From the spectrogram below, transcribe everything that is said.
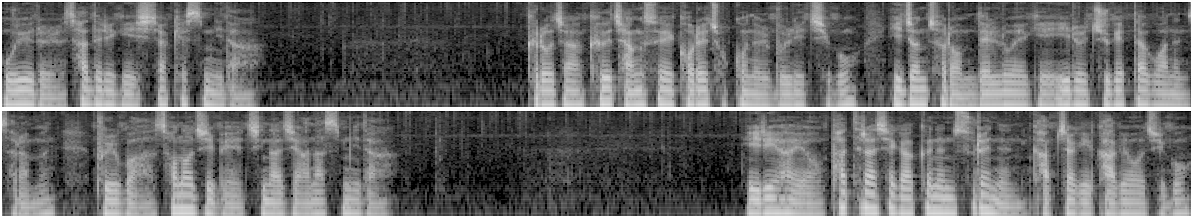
우유를 사들이기 시작했습니다. 그러자 그 장수의 거래 조건을 물리치고 이전처럼 넬로에게 일을 주겠다고 하는 사람은 불과 서너 집에 지나지 않았습니다. 이리하여 파트라셰가 끄는 수레는 갑자기 가벼워지고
